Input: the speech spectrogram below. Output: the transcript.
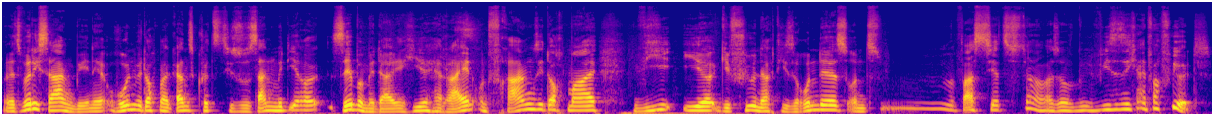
Und jetzt würde ich sagen, Bene, holen wir doch mal ganz kurz die Susanne mit ihrer Silbermedaille hier herein yes. und fragen sie doch mal, wie ihr Gefühl nach dieser Runde ist und was jetzt, ja, also wie sie sich einfach fühlt.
